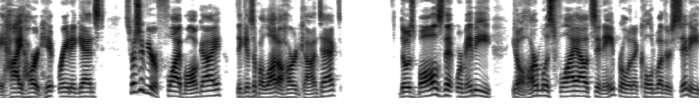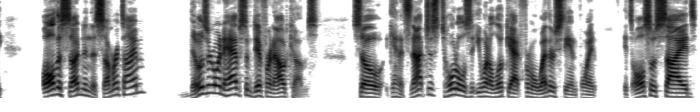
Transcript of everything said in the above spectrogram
a high hard hit rate against, especially if you're a fly ball guy that gives up a lot of hard contact. Those balls that were maybe, you know, harmless flyouts in April in a cold weather city, all of a sudden in the summertime, those are going to have some different outcomes. So, again, it's not just totals that you want to look at from a weather standpoint, it's also sides,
